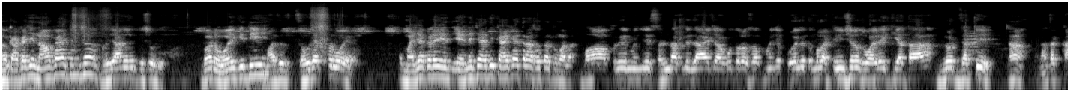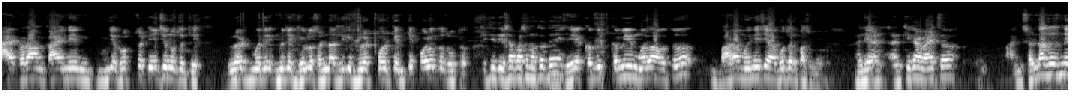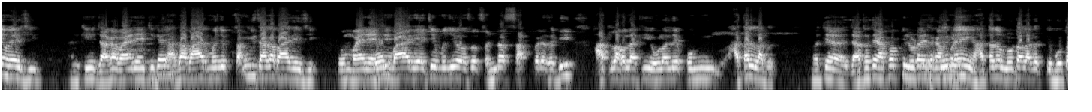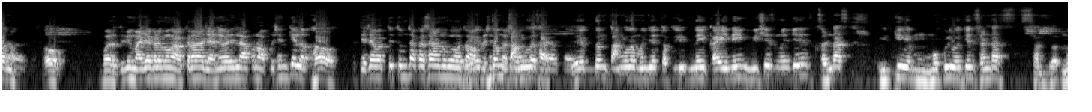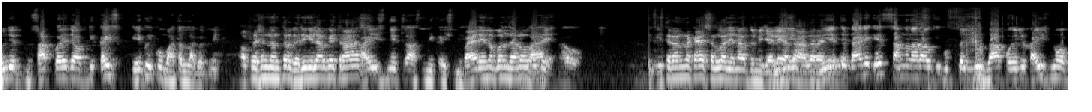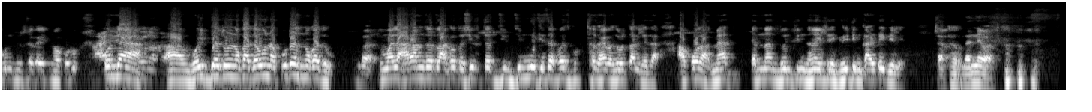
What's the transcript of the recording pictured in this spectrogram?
अं, काकाजी नाव काय तुमचं? गजानन किशोरे. बरं वय किती? माझं चौऱ्याहत्तर वय आहे. माझ्याकडे येण्याच्या आधी काय काय त्रास होता तुम्हाला? बापरे म्हणजे संडासले जायच्या अगोदर असं म्हणजे पहिले तर मला टेन्शनच व्हायलंय की आता ब्लड जाते. हा. आता काय करा काय नाही म्हणजे रोजचं टेन्शन होतं ते. ब्लडमध्ये म्हणजे गेलो संडासले की ब्लड पळते ते पळतच होतं. किती दिवसापासून होतं ते? हे कमीत कमी मला होतं बारा महिन्याच्या अगोदरपासून होतं आण- आणखी काय व्हायचं? आणि संडासच नाही व्हायची. आणखी जागा बाहेर यायची काय? जागा बाहेर म्हणजे चांगली जागा बाहेर यायची. कोंब बाहेर कोंब यायची बाहेर यायचे म्हणजे असं संडास साफ करण्यासाठी हात लावला की एवढाले कोंब हाताला लागत. मग ते जात होते आपोआप की लोटायचं ते काम? नाही हातानं लोटा लागत ते बोटानं. हो. बरं तुम्ही माझ्याकडे मग अकरा जानेवारीला आपण ऑपरेशन केलं. हो. त्याच्या बाबतीत तुमचा कसा अनुभव होता? एकदम चांगलं होतं, काय होतं? आहे एकदम चांगलं म्हणजे तकलीफ नाही काही नाही. विशेष म्हणजे संडास इतकी मोकळी होते संडास म्हणजे साफ करायच्या बाबतीत काहीच एकही कोंब हाताला लागत नाही. ऑपरेशन नंतर घरी गेल्यावर काही त्रास? काहीच नाही त्रास नाही काहीच नाही. बाहेर येणं बंद झालं होतं ते? हो. इतरांना काय सल्ला देणार तुम्ही? ज्याला असा आजार मी आहे तर डायरेक्ट हेच सांगणार आहो की गुप्तजीव जा पहिले काहीच नका करू दुसरं काहीच नका करू. कोणत्या वैद्याजवळ नका जाऊ ना कुठंच नका जाऊ. तुम्हाला आराम जर लागत असेल तर जिम जिमनिकीचा बस गुप्ता साहेबाजवळ चालले जा. अकोला मॅथ त्यांना दोन तीन जण ग्रीटिंग कार्डही दिले. चला धन्यवाद.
